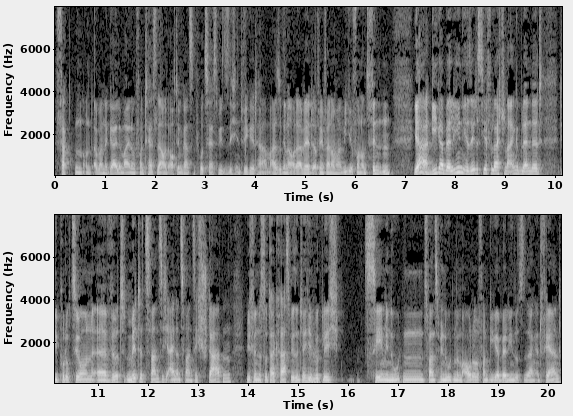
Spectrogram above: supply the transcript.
Fakten und aber eine geile Meinung von Tesla und auch dem ganzen Prozess, wie sie sich entwickelt haben. Also genau, da werdet ihr auf jeden Fall nochmal ein Video von uns finden. Ja, Giga Berlin, ihr seht es hier vielleicht schon eingeblendet. Die Produktion äh, wird Mitte 2021 starten. Wir finden es total krass. Wir sind ja hier mhm. wirklich 10 Minuten, 20 Minuten mit dem Auto von Giga Berlin sozusagen entfernt.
